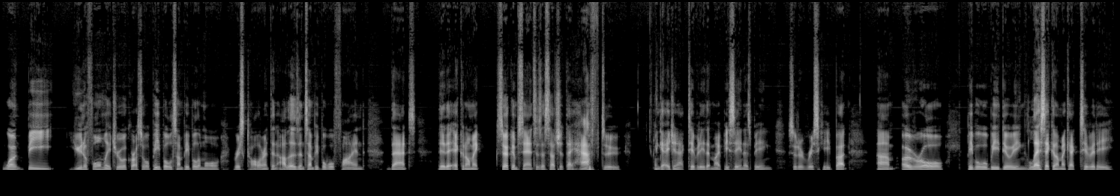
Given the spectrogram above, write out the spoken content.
won't be uniformly true across all people. Some people are more risk tolerant than others, and some people will find that their economic circumstances are such that they have to engage in activity that might be seen as being sort of risky. But um, overall, people will be doing less economic activity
